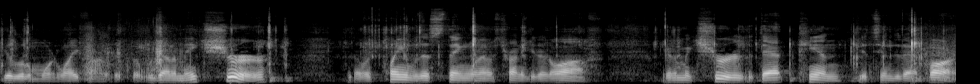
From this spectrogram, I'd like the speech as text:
get a little more life out of it. But we got to make sure I was playing with this thing when I was trying to get it off. We got to make sure that that pin gets into that bar.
